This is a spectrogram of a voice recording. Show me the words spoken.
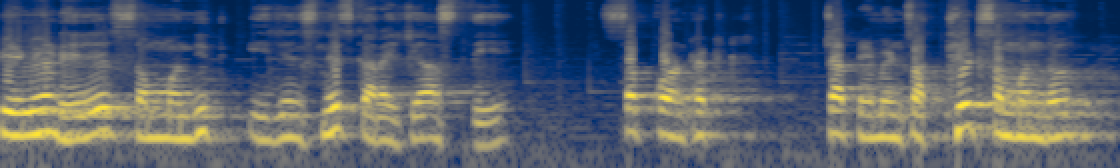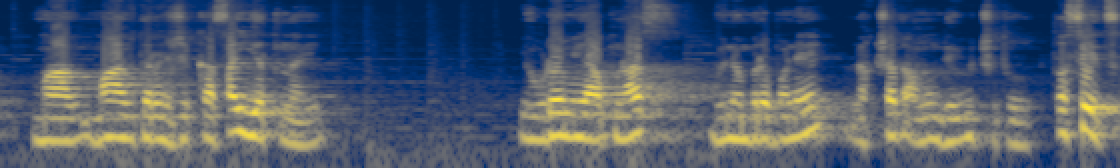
पेमेंट हे संबंधित एजन्सीनेच करायचे असते. सब कॉन्ट्रॅक्टच्या पेमेंटचा थेट संबंध महा महावितरणशी कसा येत नाही. एवढं मी आपणास विनम्रपणे लक्षात आणून देऊ इच्छितो. तसेच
